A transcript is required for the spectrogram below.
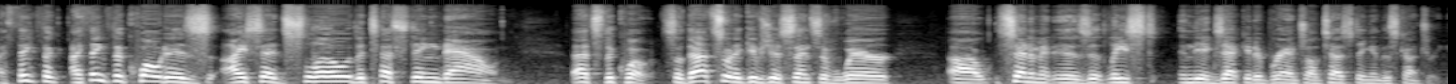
I think the I think the quote is I said slow the testing down. That's the quote. So that sort of gives you a sense of where uh, sentiment is, at least in the executive branch on testing in this country.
